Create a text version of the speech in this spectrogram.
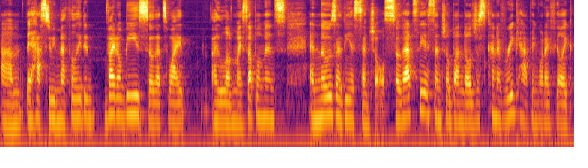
Um, it has to be methylated Vital Bees, so that's why I love my supplements. And those are the essentials. So that's the essential bundle, just kind of recapping what I feel like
